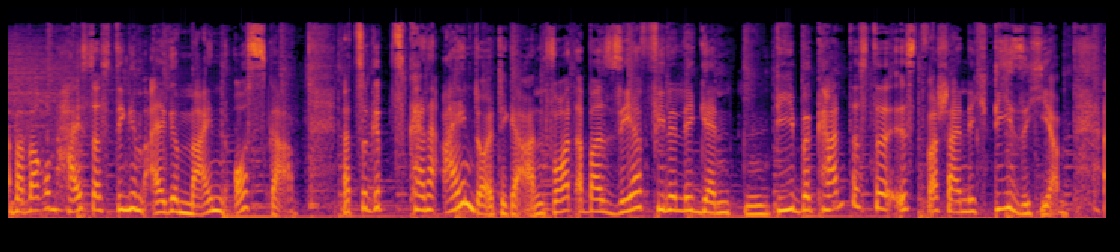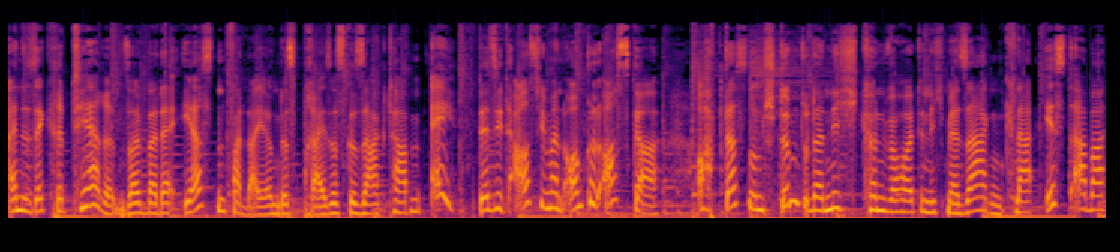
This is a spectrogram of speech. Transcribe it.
Aber warum heißt das Ding im Allgemeinen Oscar? Dazu gibt es keine eindeutige Antwort, aber sehr viele Legenden. Die bekannteste ist wahrscheinlich diese hier. Eine Sekretärin soll bei der ersten Verleihung des Preises gesagt haben, ey, der sieht aus wie mein Onkel Oscar. Ob das nun stimmt oder nicht, können wir heute nicht mehr sagen. Klar ist aber,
